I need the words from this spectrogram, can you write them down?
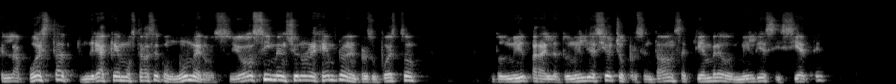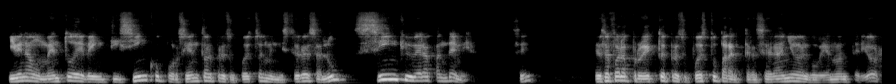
la, apuesta tendría que mostrarse con números. Yo sí menciono un ejemplo en el presupuesto 2000, para el 2018, presentado en septiembre de 2017, y en aumento de 25% al presupuesto del Ministerio de Salud sin que hubiera pandemia. Ese fue el proyecto de presupuesto para el tercer año del gobierno anterior,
